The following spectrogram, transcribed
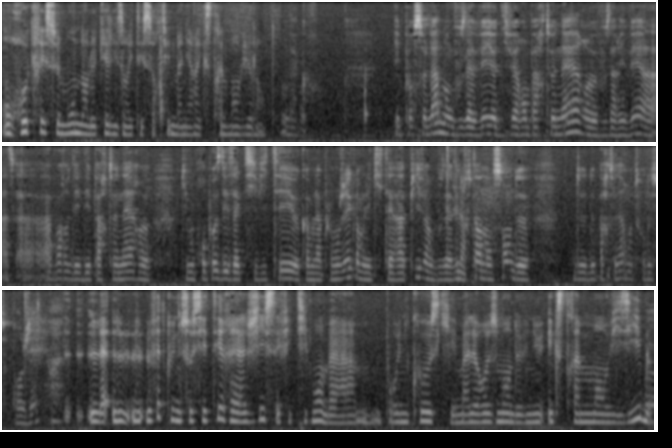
on recrée ce monde dans lequel ils ont été sortis de manière extrêmement violente. D'accord. Et pour cela, donc vous avez euh, différents partenaires. Euh, vous arrivez à, avoir des, partenaires qui vous proposent des activités comme la plongée, comme l'équithérapie. vous avez tout un ensemble de, de, partenaires autour de ce projet le, fait qu'une société réagisse effectivement ben, pour une cause qui est malheureusement devenue extrêmement visible,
